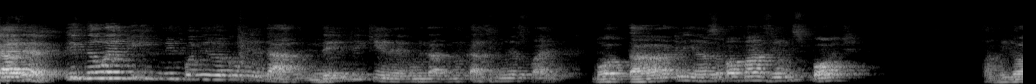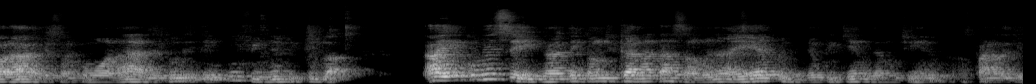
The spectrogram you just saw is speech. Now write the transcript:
Tá? Então aí o que, que me foi me recomendado? Desde pequeno, né? recomendado no caso dos meus pais. Botar a criança para fazer um esporte. Para melhorar a questão pulmonar e tudo, e tem, enfim, né? Tem tudo lá. Aí eu comecei, né, então indicar natação, mas na época, eu pequeno, ainda não tinha as paradas aqui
